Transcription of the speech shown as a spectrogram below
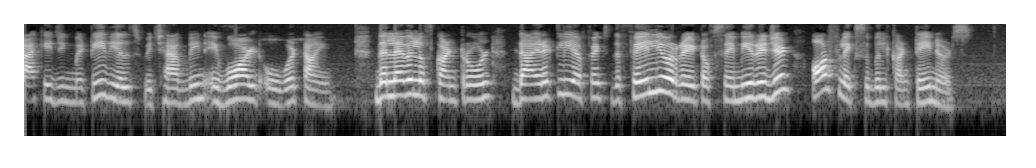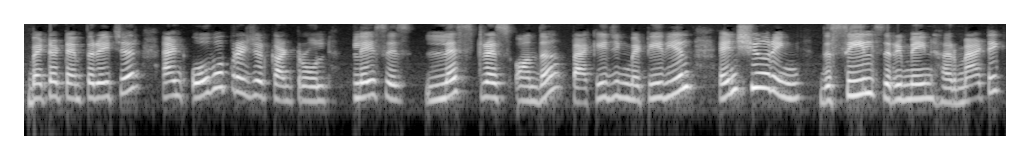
packaging materials which have been evolved over time. The level of control directly affects the failure rate of semi-rigid or flexible containers. Better temperature and overpressure control places less stress on the packaging material ensuring the seals remain hermetic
